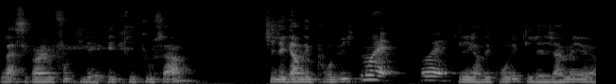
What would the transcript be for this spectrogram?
là, c'est quand même fou qu'il ait écrit tout ça, qu'il ait gardé pour lui, Ouais, ouais, qu'il ait gardé pour lui, qu'il l'ait jamais, euh,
